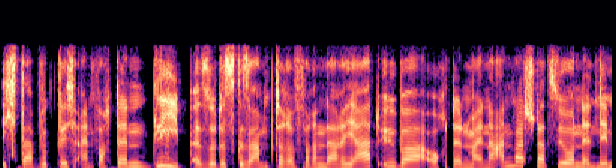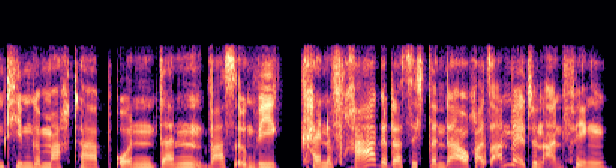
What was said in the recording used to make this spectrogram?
ich da wirklich einfach dann blieb. Also das gesamte Referendariat über, auch dann meine Anwaltsstation in dem Team gemacht habe. Und dann war es irgendwie keine Frage, dass ich dann da auch als Anwältin anfing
